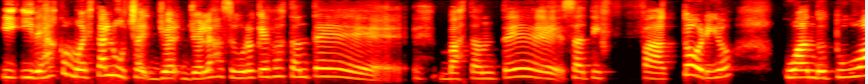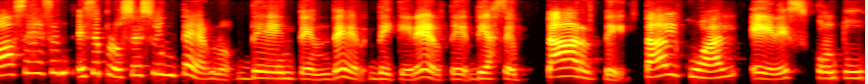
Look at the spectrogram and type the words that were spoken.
y, dejas como esta lucha, yo, yo les aseguro que es bastante, bastante satisfactorio factorio cuando tú haces ese, ese, proceso interno de entender, de quererte, de aceptar aceptarte tal cual eres, con tu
